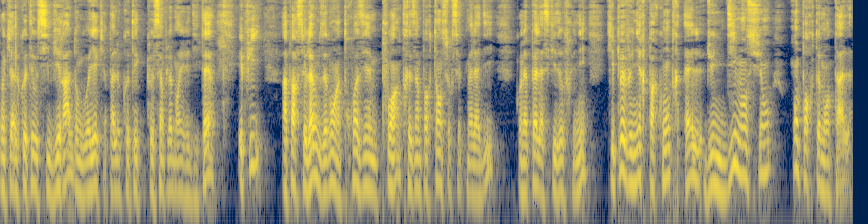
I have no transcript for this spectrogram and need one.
Donc il y a le côté aussi viral, donc vous voyez qu'il n'y a pas le côté que simplement héréditaire. Et puis, à part cela, nous avons un troisième point très important sur cette maladie, qu'on appelle la schizophrénie, qui peut venir par contre, elle, d'une dimension comportementale,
